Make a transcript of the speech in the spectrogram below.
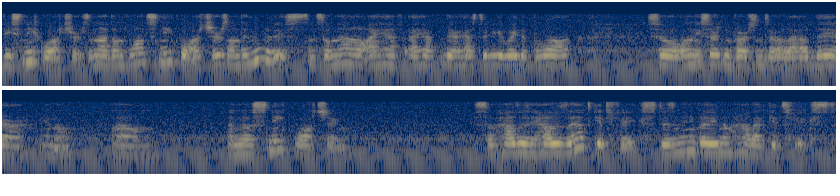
be sneak watchers, and I don't want sneak watchers on the nudists. And so now I have I have there has to be a way to block, so only certain persons are allowed there, you know, um, and no sneak watching. So how does how does that get fixed? Doesn't anybody know how that gets fixed?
